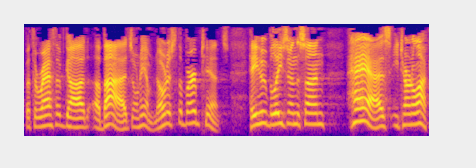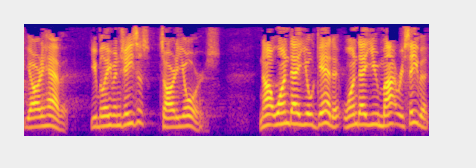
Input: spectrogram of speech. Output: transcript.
but the wrath of God abides on him. Notice the verb tense. He who believes in the Son has eternal life. You already have it. You believe in Jesus? It's already yours. Not one day you'll get it, one day you might receive it.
